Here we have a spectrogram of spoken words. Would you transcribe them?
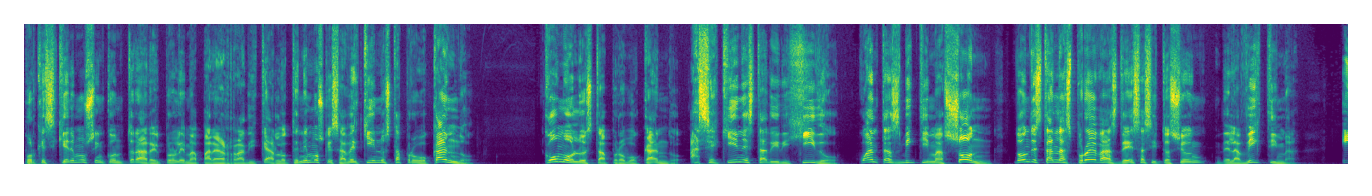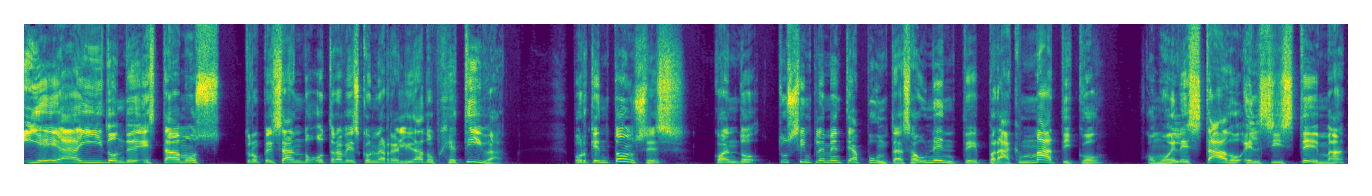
Porque si queremos encontrar el problema para erradicarlo, tenemos que saber quién lo está provocando, cómo lo está provocando, hacia quién está dirigido, cuántas víctimas son, dónde están las pruebas de esa situación de la víctima. Y es ahí donde estamos tropezando otra vez con la realidad objetiva. Porque entonces, cuando tú simplemente apuntas a un ente pragmático, como el Estado, el sistema,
